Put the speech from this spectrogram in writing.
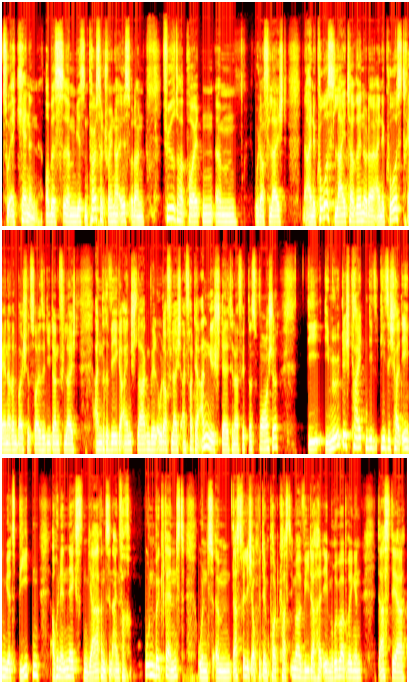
zu erkennen. Ob es ähm, jetzt ein Personal Trainer ist oder ein Physiotherapeuten ähm, oder vielleicht eine Kursleiterin oder eine Kurstrainerin beispielsweise, die dann vielleicht andere Wege einschlagen will oder vielleicht einfach der Angestellte in der Fitnessbranche. Die, die Möglichkeiten, die, die sich halt eben jetzt bieten, auch in den nächsten Jahren, sind einfach unbegrenzt. Und ähm, das will ich auch mit dem Podcast immer wieder halt eben rüberbringen, dass der,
